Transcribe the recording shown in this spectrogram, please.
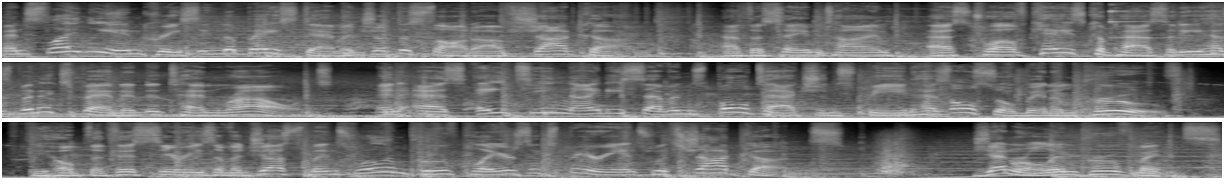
and slightly increasing the base damage of the sawed-off shotgun. At the same time, S12K's capacity has been expanded to 10 rounds, and S1897's bolt action speed has also been improved. We hope that this series of adjustments will improve players' experience with shotguns. General improvements.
